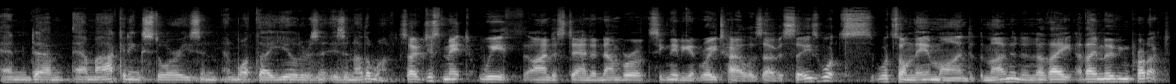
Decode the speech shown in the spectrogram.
and um, our marketing stories and, and what they yield is, is another one. So, I've just met with, I understand, a number of significant retailers overseas. What's what's on their mind at the moment, and are they are they moving product?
